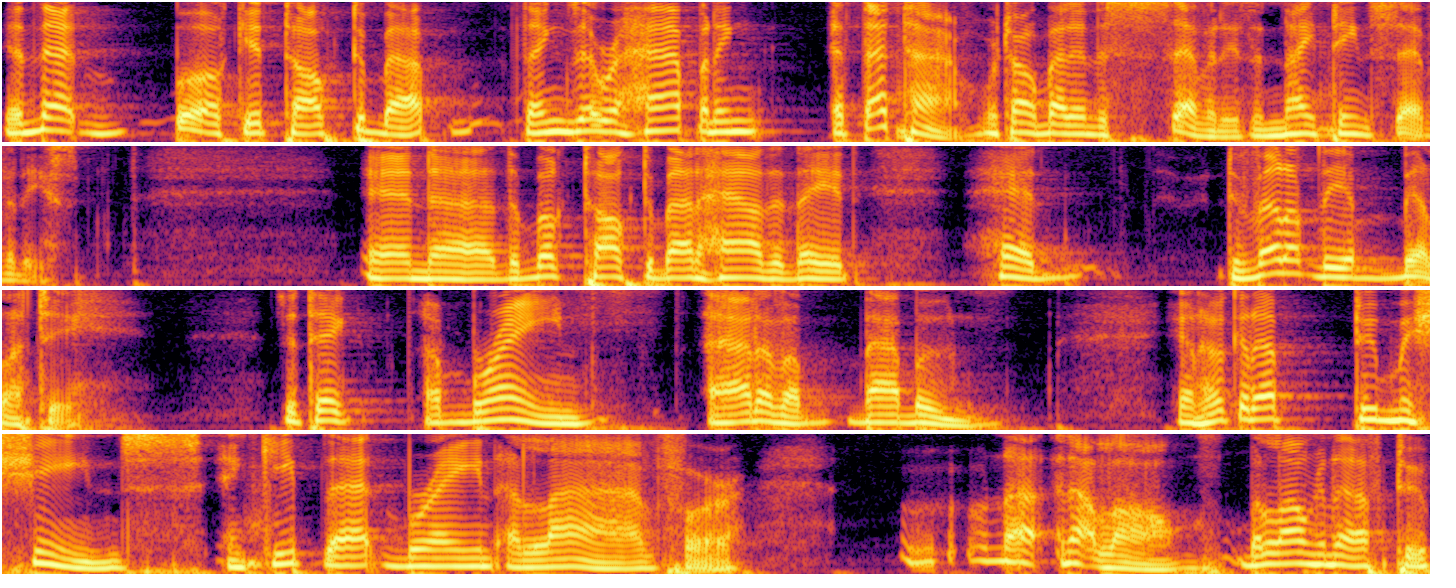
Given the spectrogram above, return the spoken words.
in that book, it talked about things that were happening at that time. We're talking about in the 70s, the 1970s. And uh, the book talked about how that they had, had developed the ability to take a brain out of a baboon and hook it up to machines and keep that brain alive for not not long, but long enough to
